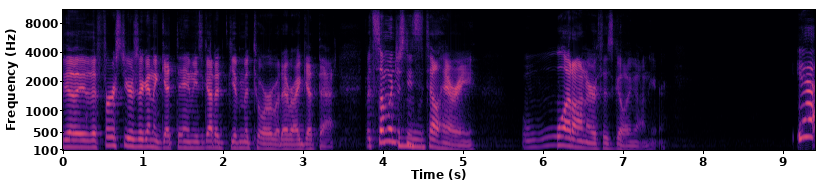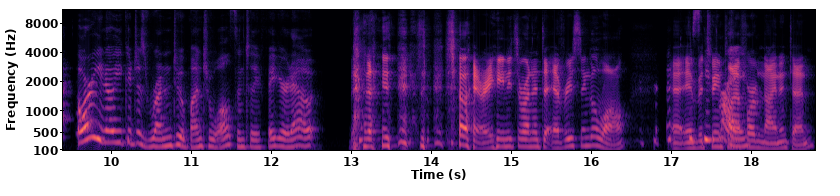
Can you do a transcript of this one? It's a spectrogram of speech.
the, the first years are going to get to him. He's got to give him a tour or whatever. I get that. But someone just needs Mhm. to tell Harry what on earth is going on here. Yeah, or you know, you could just run into a bunch of walls until you figure it out. so Harry, he needs to run into every single wall uh, in between platform nine and ten,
